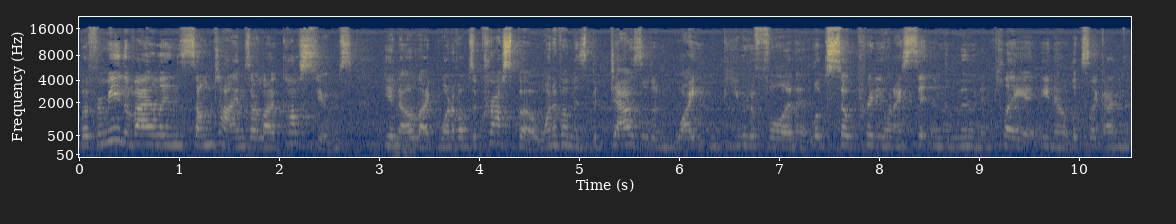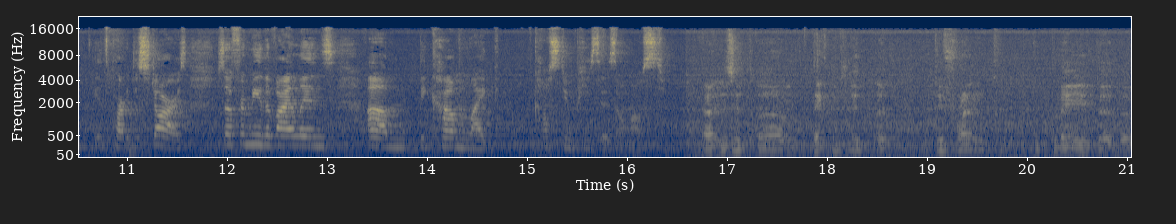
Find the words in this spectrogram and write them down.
But for me, the violins sometimes are like costumes. You know, like one of them's a crossbow, one of them is bedazzled and white and beautiful, and it looks so pretty when I sit in the moon and play it. You know, it looks like I'm it's part of the stars. So for me, the violins um, become like costume pieces almost. Uh, is it um, technically uh, different to play the, the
